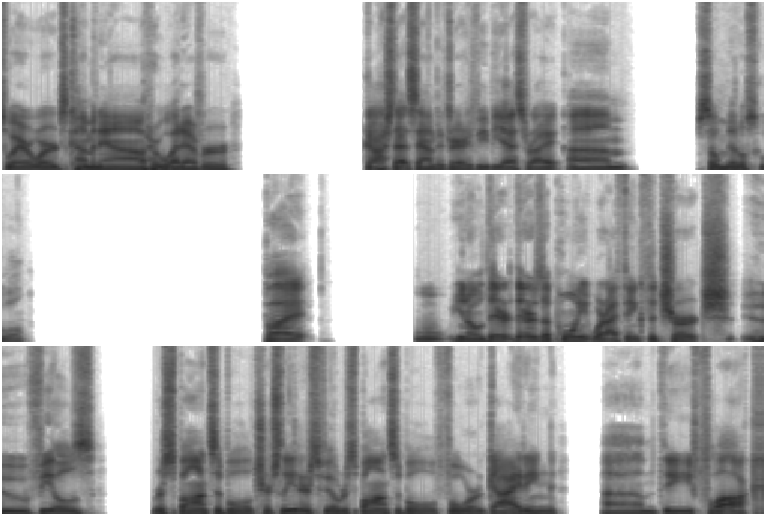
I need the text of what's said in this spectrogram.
swear words coming out or whatever. Gosh that sounded very vbs right? Um so middle school. But you know there there's a point where i think the church who feels responsible church leaders feel responsible for guiding um, the flock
